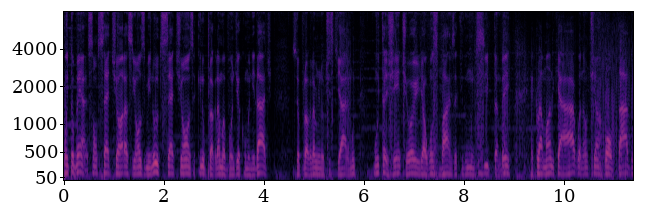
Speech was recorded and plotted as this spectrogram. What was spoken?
Muito bem, são 7 horas e 11 minutos, 7 e 11 aqui no programa Bom Dia Comunidade, seu programa de. Muita, muita gente hoje de alguns bairros aqui do município também reclamando que a água não tinha voltado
